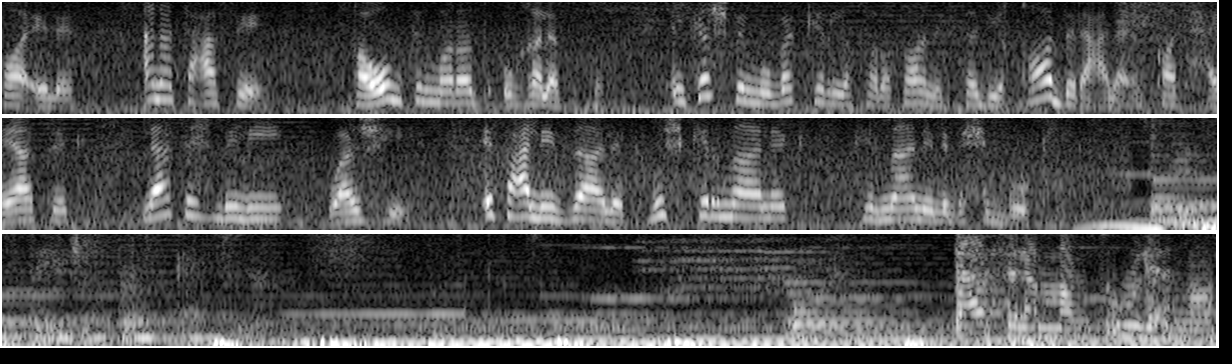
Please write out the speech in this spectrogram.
قائلة أنا تعافيت قاومت المرض وغلبته الكشف المبكر لسرطان الثدي قادر على إنقاذ حياتك لا تهملي واجهيه افعلي ذلك مش كرمالك كرمال اللي بحبوكي. بتعرفي لما تقولي إنه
